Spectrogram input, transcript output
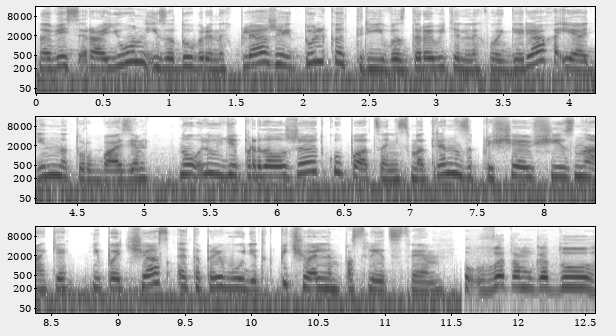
На весь район из одобренных пляжей только три в оздоровительных лагерях и один на турбазе. Но люди продолжают купаться, несмотря на запрещающие знаки. И подчас это приводит к печальным последствиям. В этом году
